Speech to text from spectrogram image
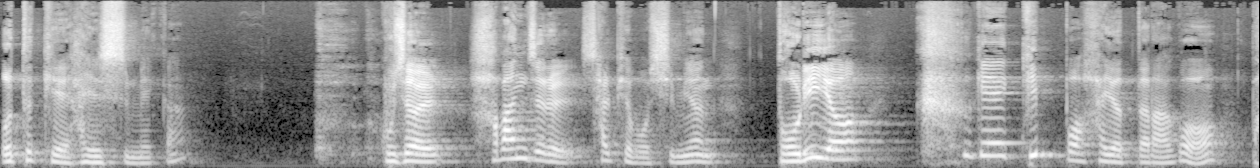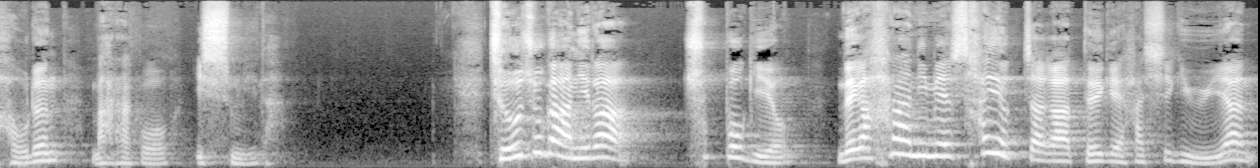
어떻게 하였습니까? 9절 하반절을 살펴보시면 도리어 크게 기뻐하였더라고 바울은 말하고 있습니다. 저주가 아니라 축복이요. 내가 하나님의 사역자가 되게 하시기 위한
